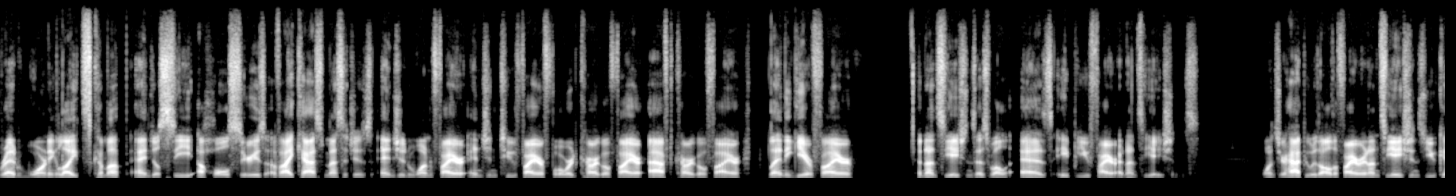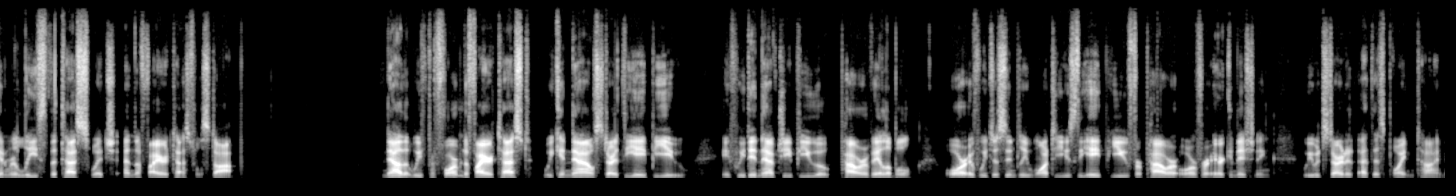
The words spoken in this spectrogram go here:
red warning lights come up and you'll see a whole series of EICAS messages. Engine 1 fire, engine 2 fire, forward cargo fire, aft cargo fire, landing gear fire, annunciations as well as APU fire annunciations. Once you're happy with all the fire annunciations, you can release the test switch and the fire test will stop. Now that we've performed the fire test, we can now start the APU. If we didn't have GPU power available, or if we just simply want to use the APU for power or for air conditioning, we would start it at this point in time.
